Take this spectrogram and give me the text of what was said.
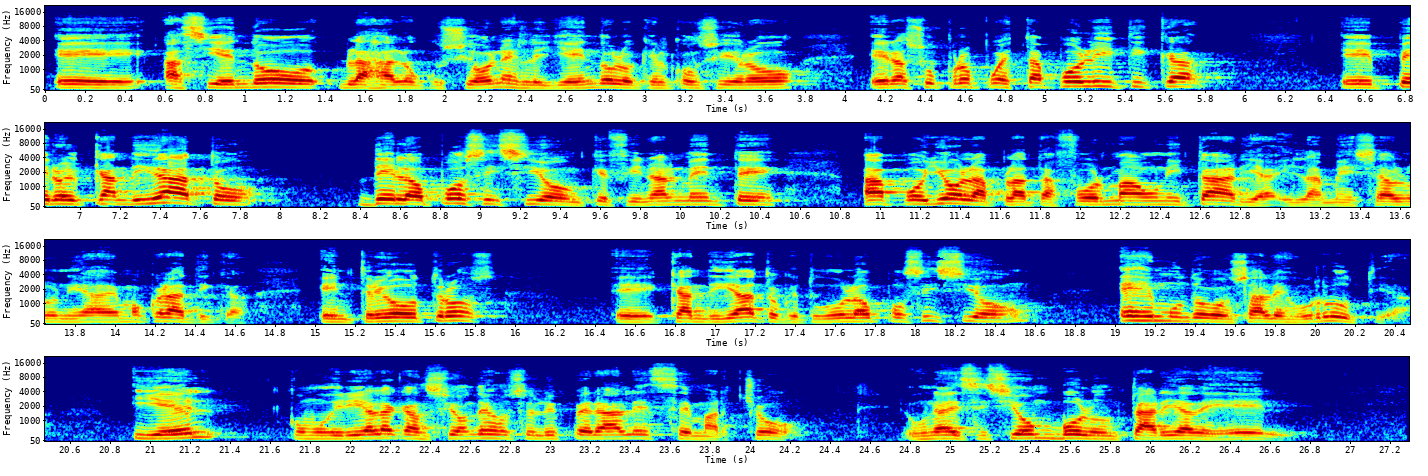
eh, haciendo las alocuciones, leyendo lo que él consideró era su propuesta política, eh, pero el candidato de la oposición que finalmente apoyó la plataforma unitaria y la Mesa de la Unidad Democrática, entre otros eh, candidatos que tuvo la oposición, es Mundo González Urrutia. Y él, como diría la canción de José Luis Perales, se marchó. Es una decisión voluntaria de él.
